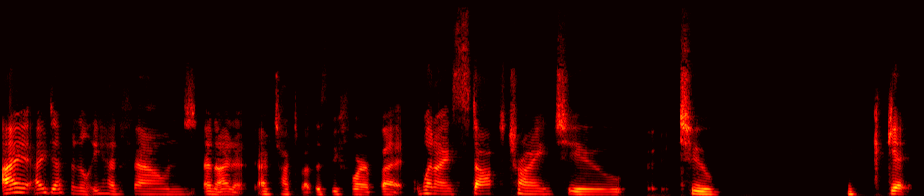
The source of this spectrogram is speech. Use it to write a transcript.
I, I definitely had found, and I, I've talked about this before, but when I stopped trying to to get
